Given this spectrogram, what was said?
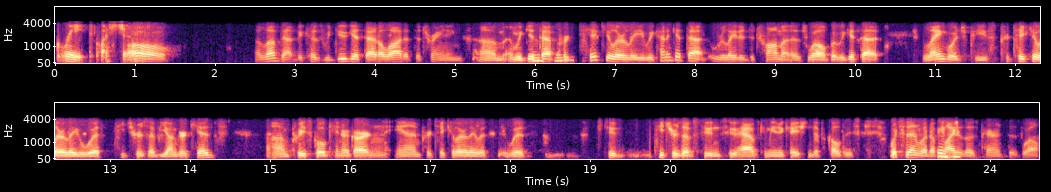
Great question. Oh, I love that because we do get that a lot at the trainings, um, and we get mm-hmm. that particularly. We kind of get that related to trauma as well, but we get that language piece particularly with teachers of younger kids um, preschool, kindergarten, and particularly with with teachers of students who have communication difficulties, which then would apply mm-hmm. to those parents as well.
